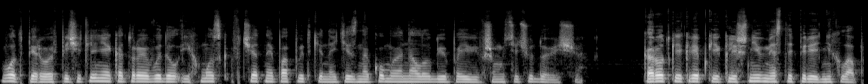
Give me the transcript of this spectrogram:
Вот первое впечатление, которое выдал их мозг в тщетной попытке найти знакомую аналогию появившемуся чудовищу. Короткие крепкие клешни вместо передних лап.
